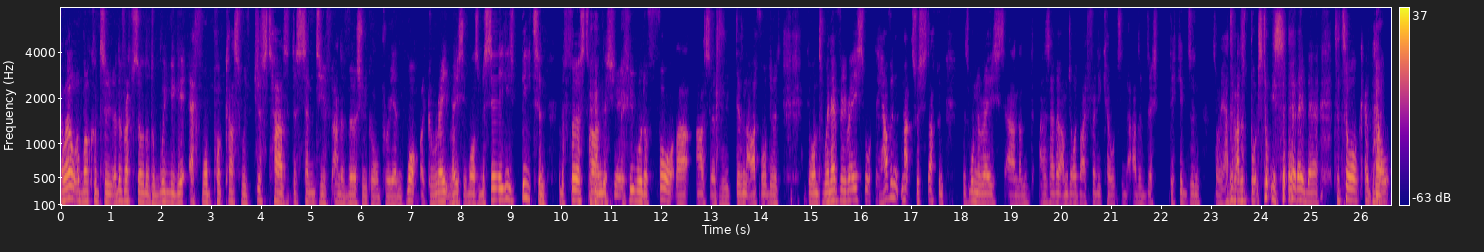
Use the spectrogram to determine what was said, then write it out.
Hello and welcome to another episode of the Winging It F1 podcast. We've just had the 70th anniversary Grand Prix, and what a great race it was! Mercedes beaten for the first time this year. Who would have thought that? I certainly didn't. I thought they would go on to win every race, but they haven't. Max Verstappen has won the race, and as ever, I'm joined by Freddie Coates and Adam Dickinson. Sorry, Adam, I just butchered up your surname there to talk about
